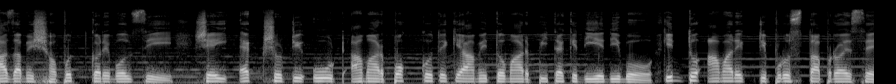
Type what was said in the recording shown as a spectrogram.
আজ আমি শপথ করে বলছি, সেই একশোটি উট আমার পক্ষ থেকে আমি তোমার পিতাকে দিয়ে দিব। কিন্তু আমার একটি প্রস্তাব রয়েছে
